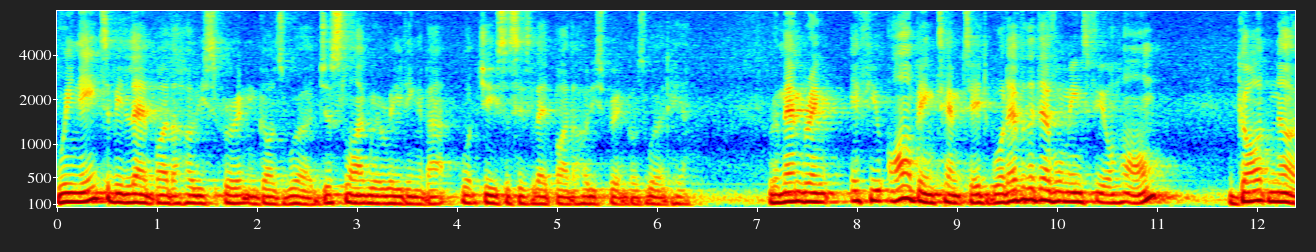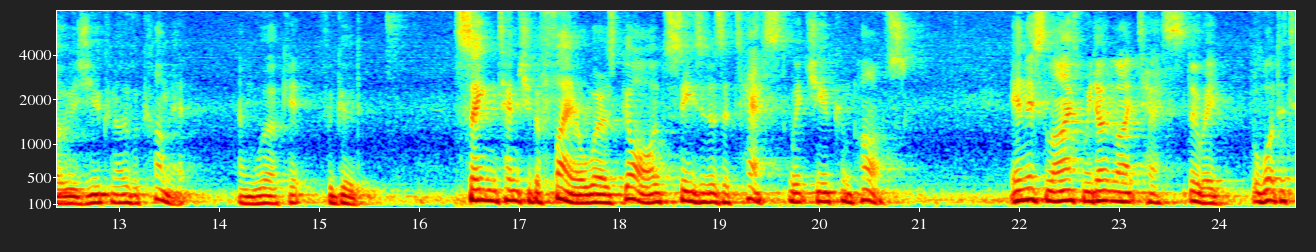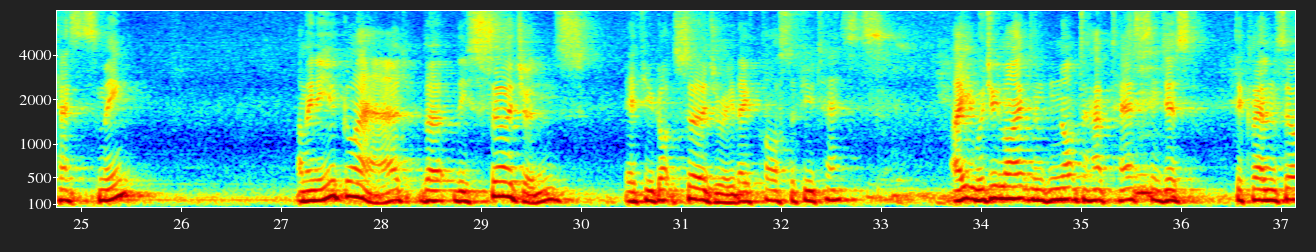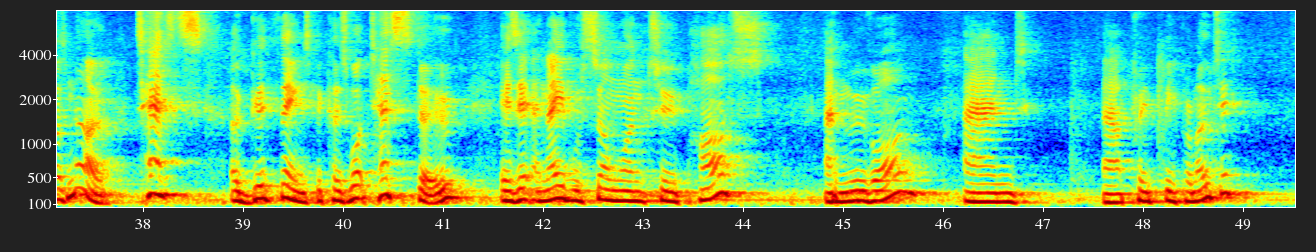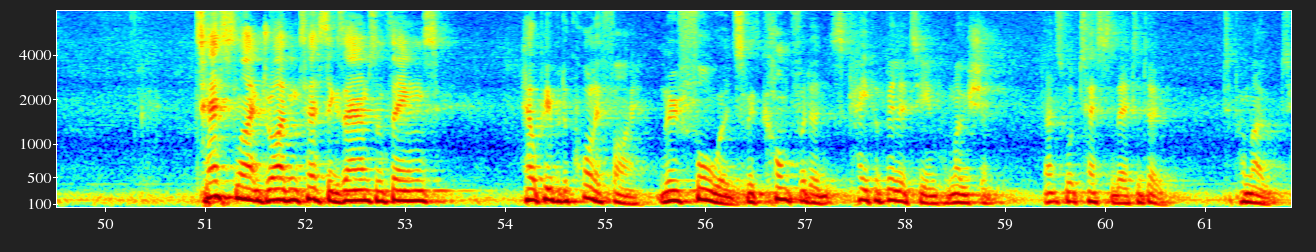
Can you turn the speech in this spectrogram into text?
We need to be led by the Holy Spirit and God's Word, just like we're reading about what Jesus is led by the Holy Spirit and God's Word here. Remembering, if you are being tempted, whatever the devil means for your harm, God knows you can overcome it and work it for good. Satan tempts you to fail, whereas God sees it as a test which you can pass. In this life, we don't like tests, do we? But what do tests mean? I mean, are you glad that the surgeons, if you got surgery, they've passed a few tests? You, would you like them not to have tests and just declare themselves? No. Tests are good things because what tests do is it enables someone to pass and move on and uh, be promoted. Tests like driving test exams and things help people to qualify, move forwards with confidence, capability, and promotion. That's what tests are there to do to promote,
